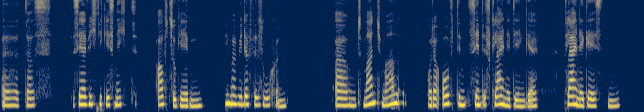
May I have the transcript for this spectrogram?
Äh, dass sehr wichtig ist, nicht aufzugeben, immer wieder versuchen. Äh, und manchmal oder oft sind es kleine Dinge, kleine Gesten,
